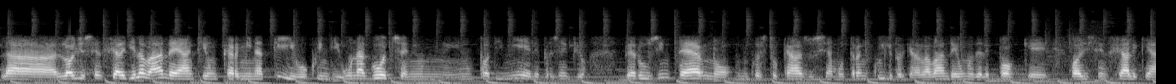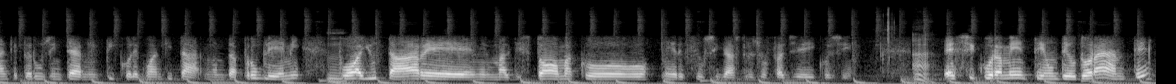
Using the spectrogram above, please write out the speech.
La, l'olio essenziale di lavanda è anche un carminativo, quindi una goccia in un, in un po' di miele, per esempio per uso interno, in questo caso siamo tranquilli perché la lavanda è uno delle poche oli essenziali che anche per uso interno in piccole quantità non dà problemi, mm. può aiutare nel mal di stomaco, nei reflussi gastroesofagei così. Ah. È sicuramente un deodorante,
